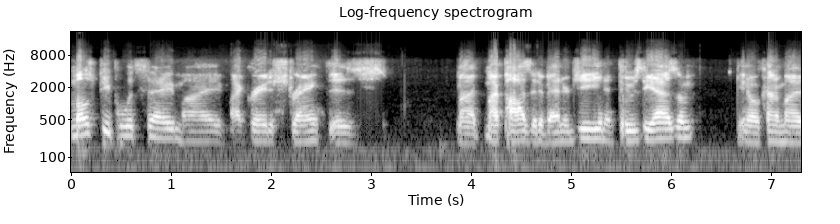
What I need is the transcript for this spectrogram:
most people would say my my greatest strength is my my positive energy and enthusiasm. You know, kind of my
